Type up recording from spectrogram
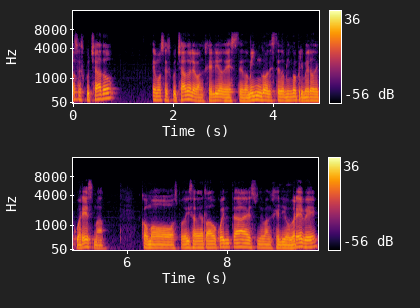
Hemos escuchado, hemos escuchado el Evangelio de este domingo, de este domingo primero de Cuaresma. Como os podéis haber dado cuenta, es un Evangelio breve,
